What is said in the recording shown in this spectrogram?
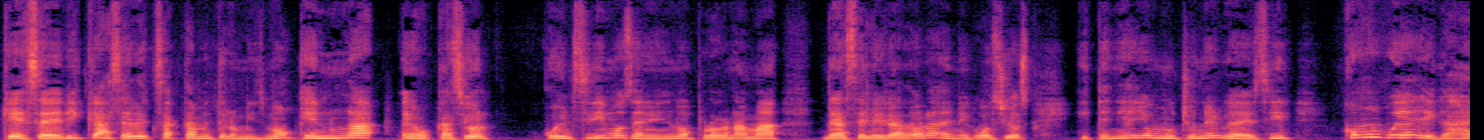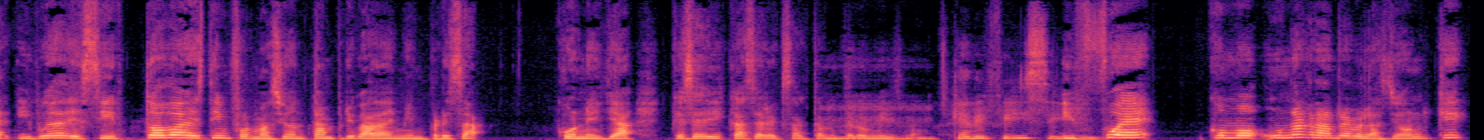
que se dedica a hacer exactamente lo mismo, que en una ocasión coincidimos en el mismo programa de aceleradora de negocios y tenía yo mucho nervio de decir, ¿cómo voy a llegar y voy a decir toda esta información tan privada de mi empresa con ella que se dedica a hacer exactamente lo mismo? Mm, qué difícil. Y fue como una gran revelación que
